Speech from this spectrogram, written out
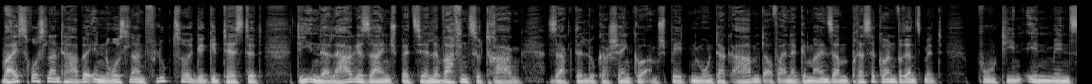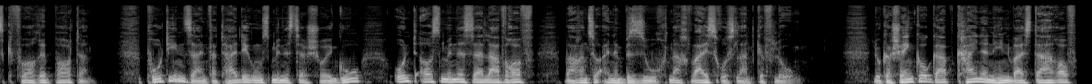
Weißrussland habe in Russland Flugzeuge getestet, die in der Lage seien, spezielle Waffen zu tragen, sagte Lukaschenko am späten Montagabend auf einer gemeinsamen Pressekonferenz mit Putin in Minsk vor Reportern. Putin, sein Verteidigungsminister Shoigu und Außenminister Lavrov waren zu einem Besuch nach Weißrussland geflogen. Lukaschenko gab keinen Hinweis darauf,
